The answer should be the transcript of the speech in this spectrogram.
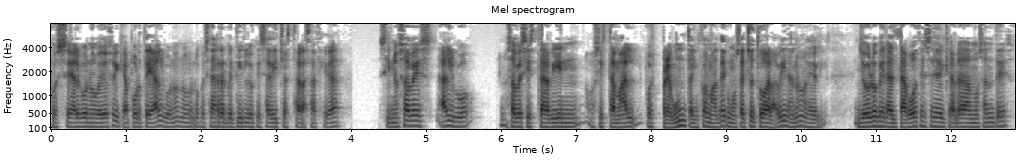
pues sea algo novedoso y que aporte algo, ¿no? No lo que sea repetir lo que se ha dicho hasta la saciedad. Si no sabes algo, no sabes si está bien o si está mal, pues pregunta, infórmate, como se ha hecho toda la vida, ¿no? El, yo creo que el altavoz ese del que hablábamos antes,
